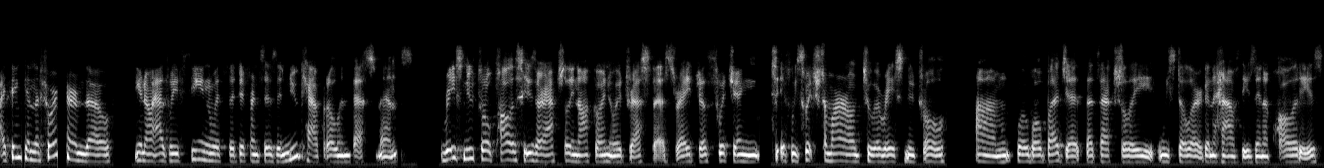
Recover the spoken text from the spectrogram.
I think in the short term, though, you know, as we've seen with the differences in new capital investments, race neutral policies are actually not going to address this, right? Just switching, to, if we switch tomorrow to a race neutral um, global budget, that's actually, we still are going to have these inequalities.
